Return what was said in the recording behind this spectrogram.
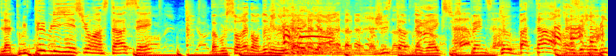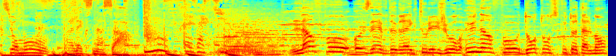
la plus publiée sur Insta c'est... Bah vous le saurez dans deux minutes avec Guérin. Juste après Greg, suspense de bâtard 1308 sur Move. Alex Nassar. Move très actu. L'info Osef de Greg tous les jours, une info dont on se fout totalement,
